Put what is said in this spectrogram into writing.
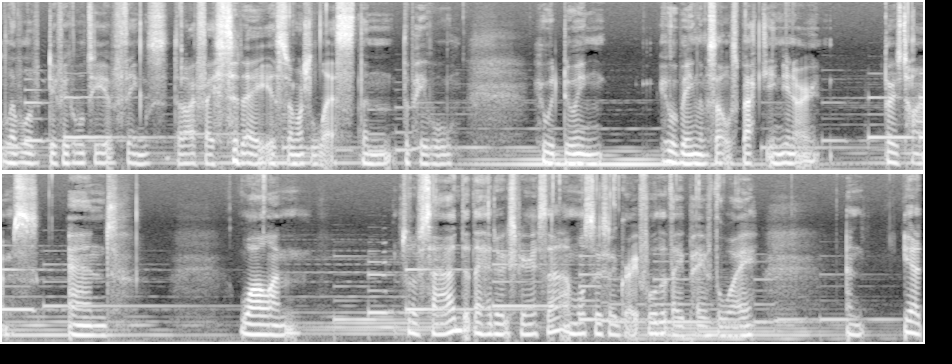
level of difficulty of things that I face today is so much less than the people who were doing who were being themselves back in, you know, those times. And while I'm sort of sad that they had to experience that, I'm also so grateful that they paved the way and yeah,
